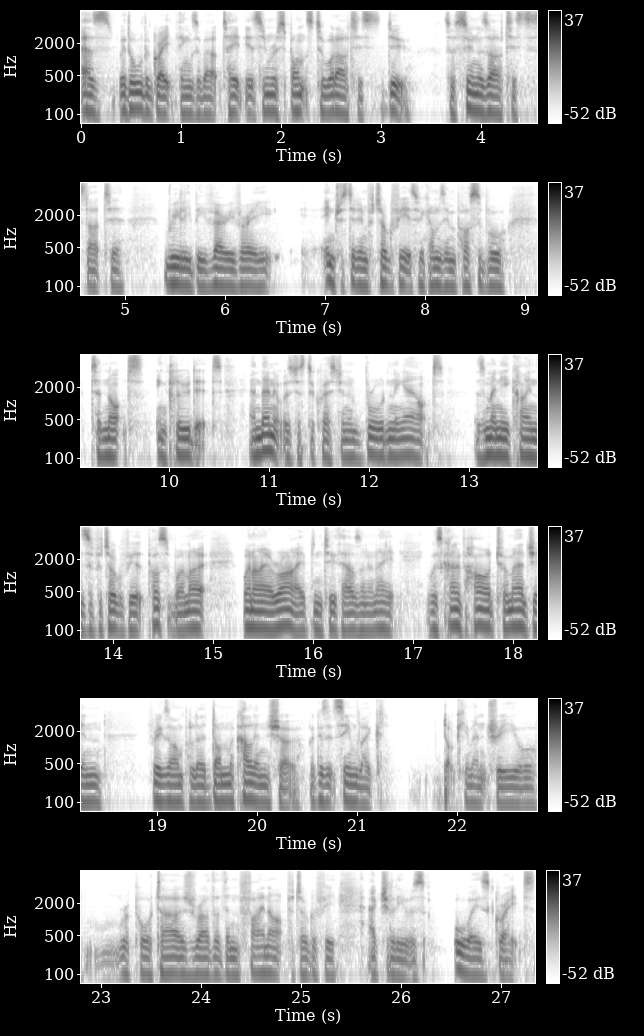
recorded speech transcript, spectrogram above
as with all the great things about Tate, it's in response to what artists do. So as soon as artists start to really be very, very interested in photography, it becomes impossible to not include it. And then it was just a question of broadening out as many kinds of photography as possible. And I, when I arrived in 2008, it was kind of hard to imagine, for example, a Don McCullin show because it seemed like documentary or reportage rather than fine art photography. Actually, it was always great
